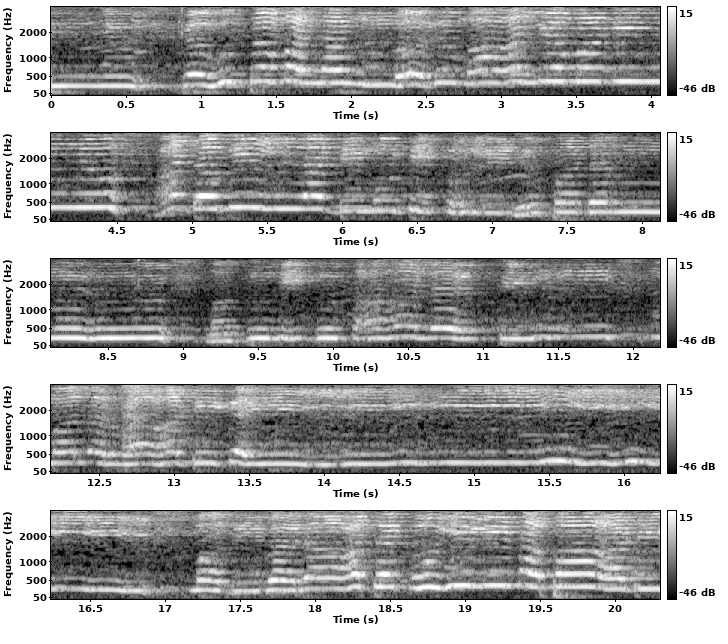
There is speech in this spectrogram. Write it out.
ചൊരിഞ്ഞു കൗതമനന്ദൊരു മാല്യമണിഞ്ഞു അടവിൽ അടിമുടി കുളിരു പടർന്നു. മധുവിതു കാലത്തിൻ മലർവാടികയിൽ മതിവരാത കുയിലിന പാടി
